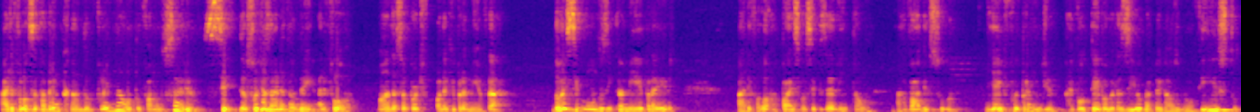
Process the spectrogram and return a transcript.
Aí ele falou, você tá brincando? Eu falei, não, eu tô falando sério. Eu sou designer também. Aí ele falou, manda seu portfólio aqui para mim. Eu falei, ah, dois segundos encaminhei para ele. Aí ele falou, rapaz, se você quiser vir então, a vaga é sua. E aí fui para Índia. Aí voltei para o Brasil para pegar os meu visto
